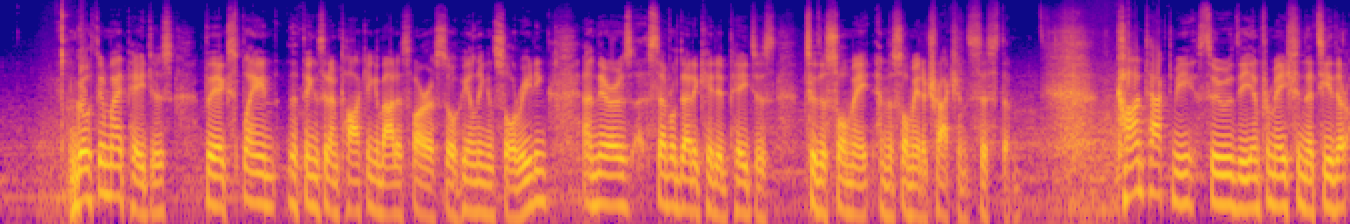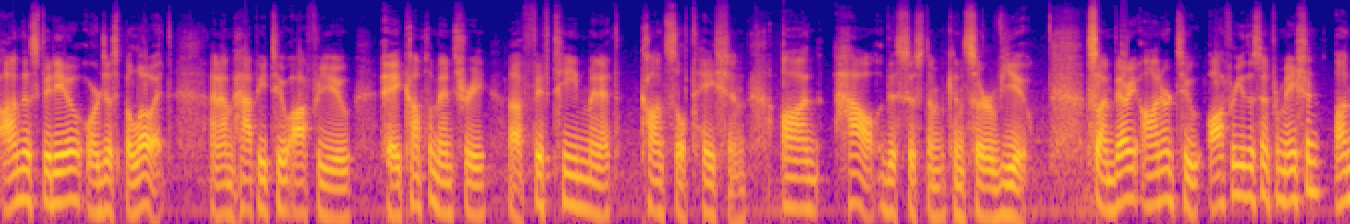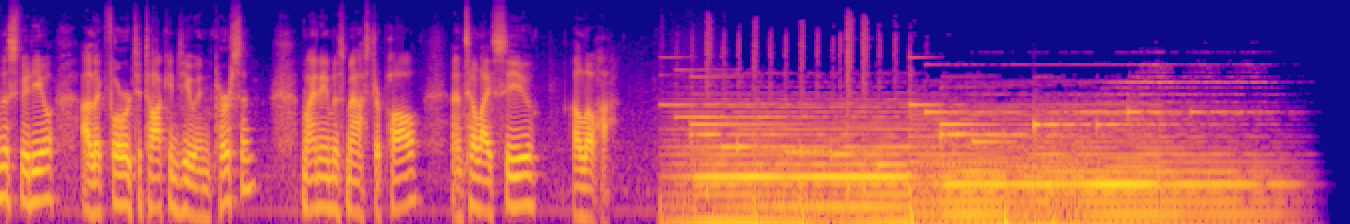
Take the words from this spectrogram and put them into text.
go through my pages. They explain the things that I'm talking about as far as soul healing and soul reading. And there's several dedicated pages to the soulmate and the soulmate attraction system. Contact me through the information that's either on this video or just below it. And I'm happy to offer you a complimentary uh, 15 minute consultation on how this system can serve you. So I'm very honored to offer you this information on this video. I look forward to talking to you in person. My name is Master Paul. Until I see you, aloha.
